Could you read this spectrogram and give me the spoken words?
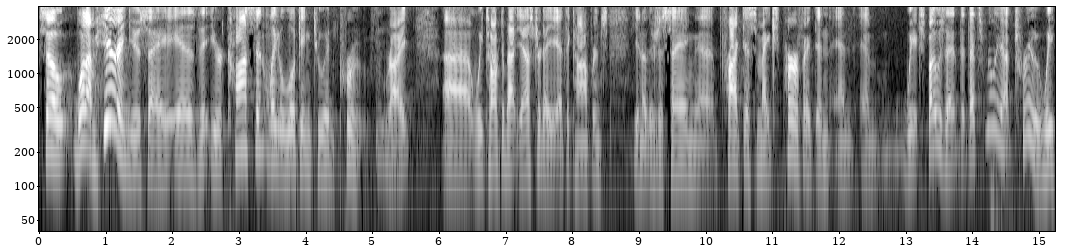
So what I'm hearing you say is that you're constantly looking to improve, mm-hmm. right? Uh, we talked about yesterday at the conference. You know, there's a saying that practice makes perfect, and, and, and we expose that, that that's really not true. We,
